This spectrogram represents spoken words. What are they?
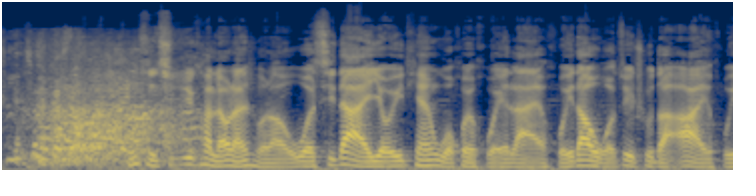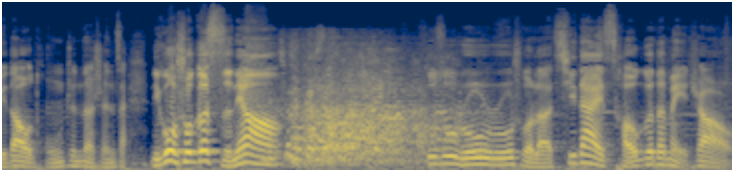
从此弃剧看辽篮说了，我期待有一天我会回来，回到我最初的爱，回到童真的神采。你跟我说歌词呢？苏苏如如说了，期待曹哥的美照。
